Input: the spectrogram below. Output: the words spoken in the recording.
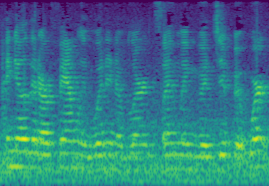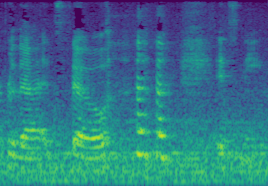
I know that our family wouldn't have learned sign language if it weren't for that, so it's neat.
